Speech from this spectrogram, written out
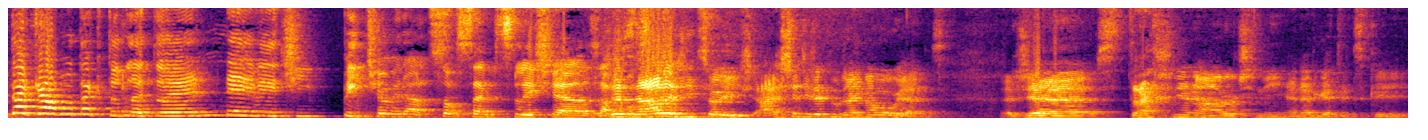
Tak kámo, tak tohle to je největší pičovina, co jsem slyšel za že poslední- záleží, co jíš. A ještě ti řeknu zajímavou věc, že strašně náročný energeticky,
